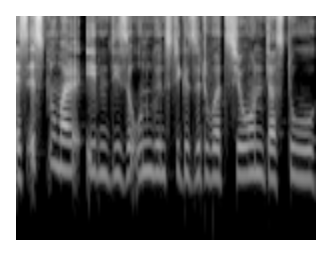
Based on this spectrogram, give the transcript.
es ist nun mal eben diese ungünstige Situation, dass du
